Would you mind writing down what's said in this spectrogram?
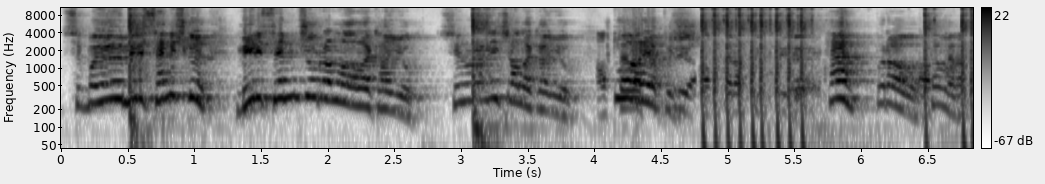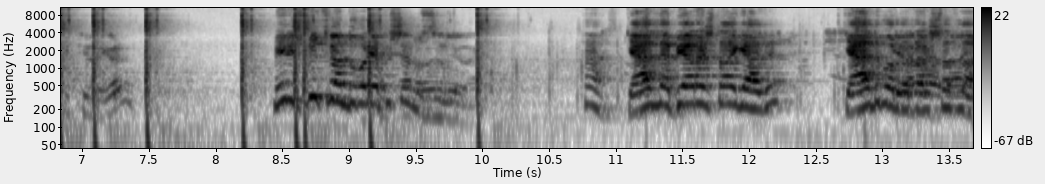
Sıkma yok Melis sen hiç gör. Melis senin hiç oranla alakan yok. Senin oranla hiç alakan yok. Alt duvara taraf yapış. bitiriyor, Alt taraf bitiriyor. Heh bravo Alt tamam. taraf bitiriyor görüyor musun? Melis lütfen duvara yapışır mısın? Heh geldi bir araç daha geldi. Geldi bu Bir arada araba raşladılar. daha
